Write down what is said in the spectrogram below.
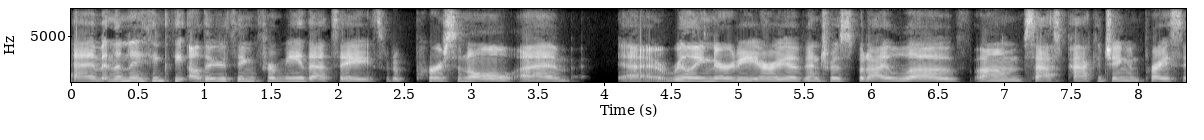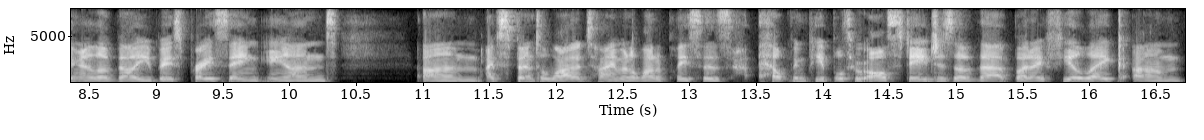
Um, and then I think the other thing for me that's a sort of personal, um, uh, really nerdy area of interest, but I love um, SaaS packaging and pricing. I love value based pricing. And um, I've spent a lot of time in a lot of places helping people through all stages of that. But I feel like um,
